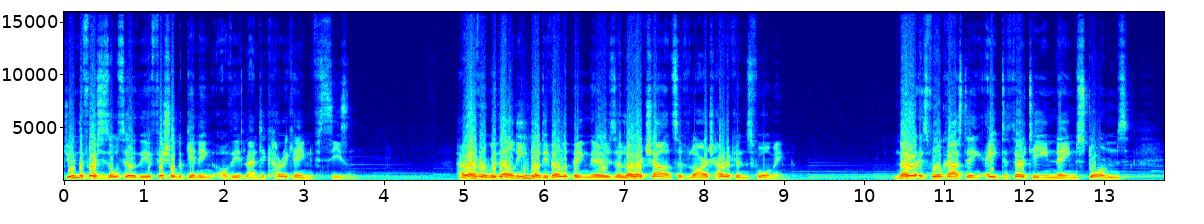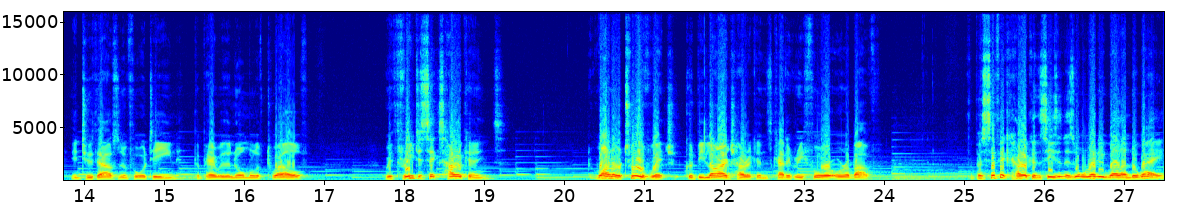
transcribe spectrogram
June the 1st is also the official beginning of the Atlantic hurricane season. However, with El Nino developing, there is a lower chance of large hurricanes forming. NOAA is forecasting 8 to 13 named storms in 2014, compared with a normal of 12, with 3 to 6 hurricanes, one or two of which could be large hurricanes, category 4 or above. The Pacific hurricane season is already well underway.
